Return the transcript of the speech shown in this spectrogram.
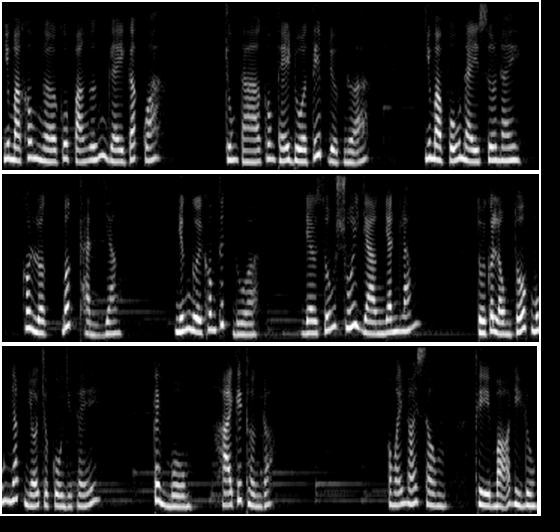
Nhưng mà không ngờ cô phản ứng gay gắt quá. Chúng ta không thể đùa tiếp được nữa. Nhưng mà phủ này xưa nay Có luật bất thành văn. Những người không thích đùa Đều xuống suối vàng nhanh lắm. Tôi có lòng tốt muốn nhắc nhở cho cô như thế. Cái mồm, Hại cái thần đó. Ông ấy nói xong Thì bỏ đi luôn,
